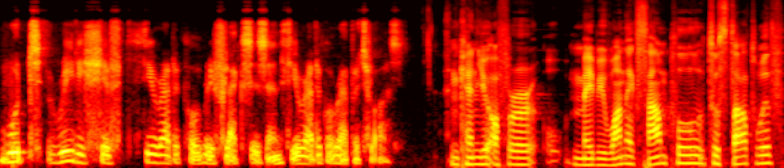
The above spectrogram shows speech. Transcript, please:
would really shift theoretical reflexes and theoretical repertoires. And can you offer maybe one example to start with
